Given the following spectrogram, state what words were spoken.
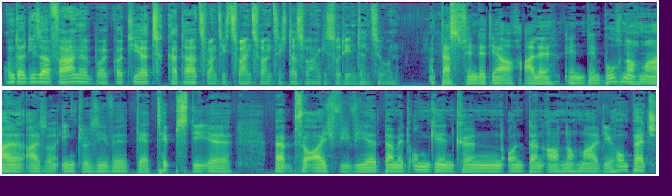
unter dieser Fahne boykottiert Katar 2022, das war eigentlich so die Intention. Und das findet ihr auch alle in dem Buch nochmal, also inklusive der Tipps, die ihr äh, für euch, wie wir damit umgehen können und dann auch nochmal die Homepage.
